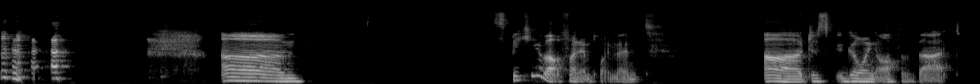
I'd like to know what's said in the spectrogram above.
Um, speaking about fun employment, uh, just going off of that,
